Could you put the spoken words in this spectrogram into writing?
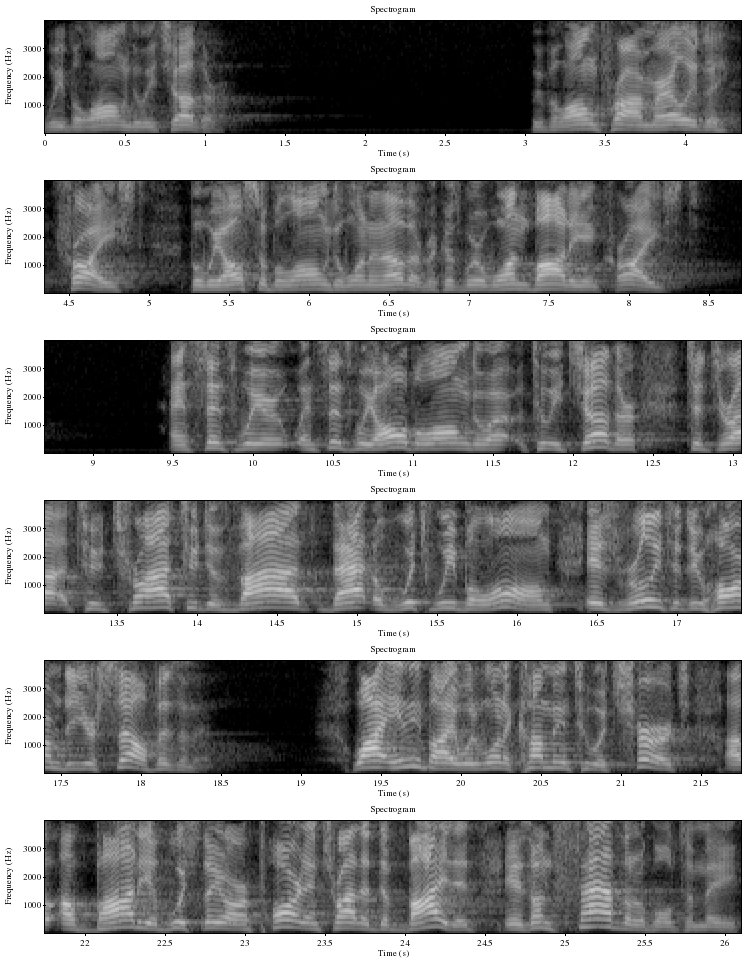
we belong to each other. We belong primarily to Christ, but we also belong to one another because we're one body in Christ. And since, we're, and since we all belong to, our, to each other, to try, to try to divide that of which we belong is really to do harm to yourself, isn't it? Why anybody would want to come into a church, a, a, body of which they are a part, and try to divide it is unfathomable to me.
